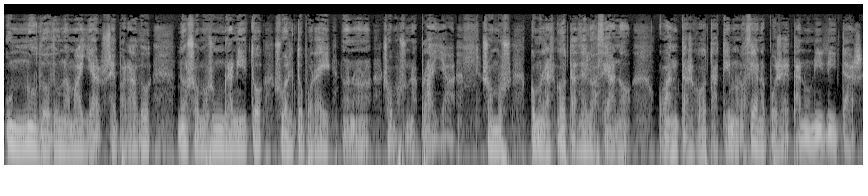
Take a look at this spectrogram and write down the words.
un nudo de una malla separado, no somos un granito suelto por ahí, no, no, no, somos una playa, somos como las gotas del océano. ¿Cuántas gotas tiene un océano? Pues están uniditas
